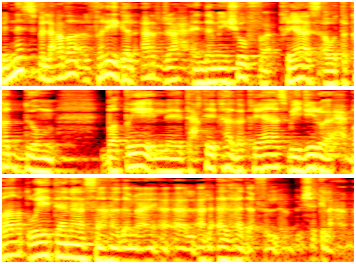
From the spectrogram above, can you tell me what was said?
بالنسبة لأعضاء الفريق الأرجح عندما يشوف قياس أو تقدم بطيء لتحقيق هذا القياس بيجي له إحباط ويتناسى هذا مع الهدف بشكل عام.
